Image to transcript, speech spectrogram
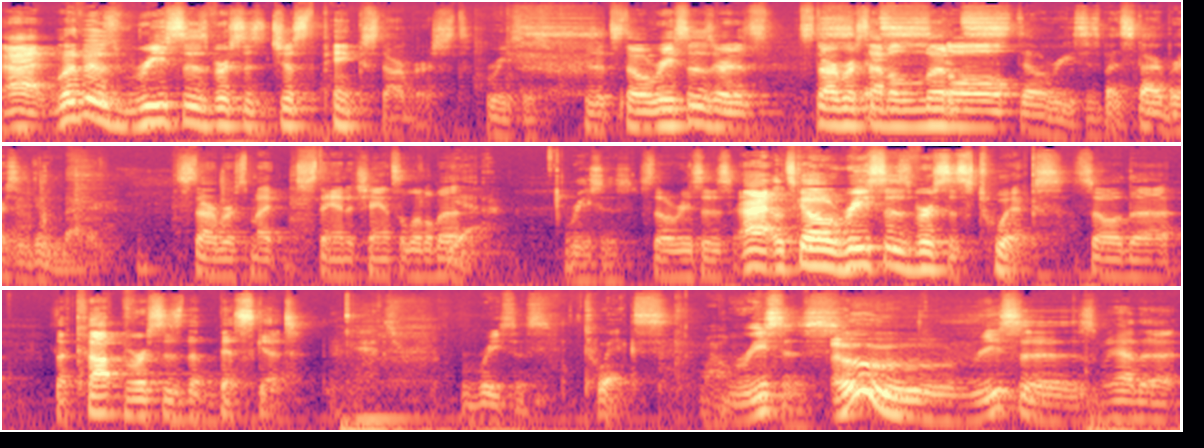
All right, what if it was Reese's versus just pink Starburst? Reese's. Is it still Reese's or does Starburst have a It's- little? it's still Reese's, but Starburst is doing better. Starburst might stand a chance a little bit. Yeah. Reese's. Still Reese's. All right, let's go Reese's versus Twix. So the the cup versus the biscuit. Reese's. Twix. Wow. Reese's. Ooh, Reese's. We had the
